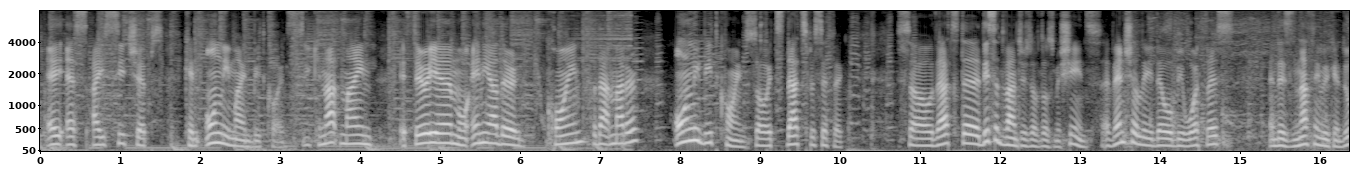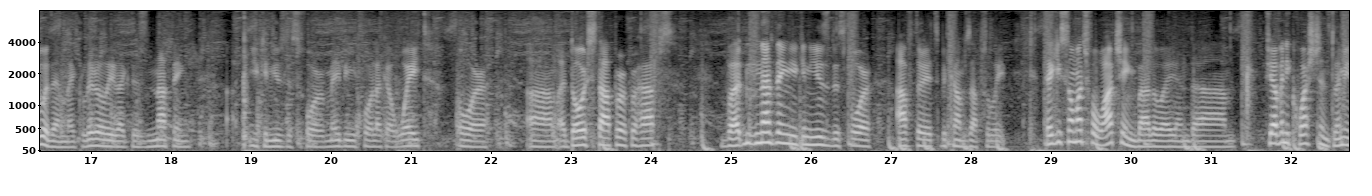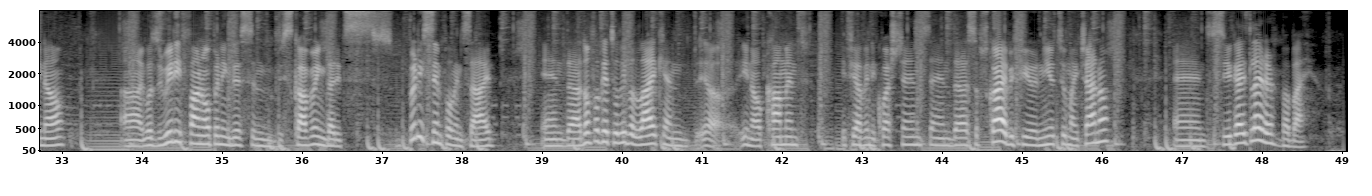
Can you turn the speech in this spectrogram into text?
ASIC chips can only mine bitcoins. You cannot mine Ethereum or any other coin for that matter, only Bitcoin, so it's that specific. So that's the disadvantage of those machines. Eventually they will be worthless and there's nothing we can do with them. Like literally like there's nothing you can use this for. Maybe for like a weight or um, a door stopper perhaps. But nothing you can use this for after it becomes obsolete. Thank you so much for watching, by the way. And um, if you have any questions, let me know. Uh, it was really fun opening this and discovering that it's pretty simple inside. And uh, don't forget to leave a like and uh, you know comment if you have any questions and uh, subscribe if you're new to my channel. And see you guys later. Bye bye.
